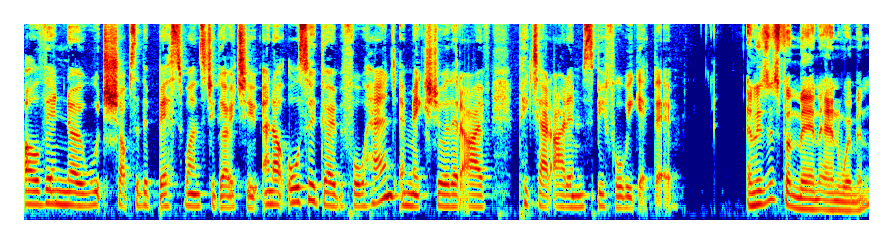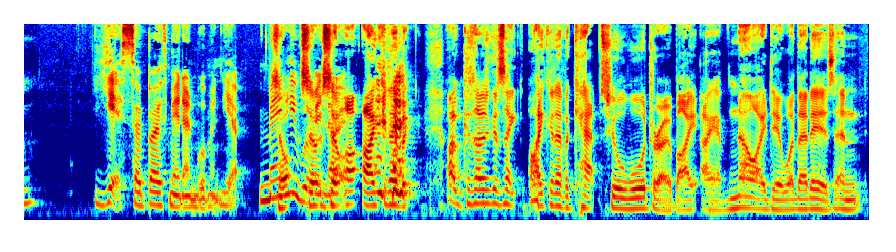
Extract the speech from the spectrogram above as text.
I'll then know which shops are the best ones to go to, and I'll also go beforehand and make sure that I've picked out items before we get there. And is this for men and women? Yes, so both men and women. Yeah, mainly so, women. So, so. I, I could have a because I was going to say I could have a capsule wardrobe. I, I have no idea what that is, and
